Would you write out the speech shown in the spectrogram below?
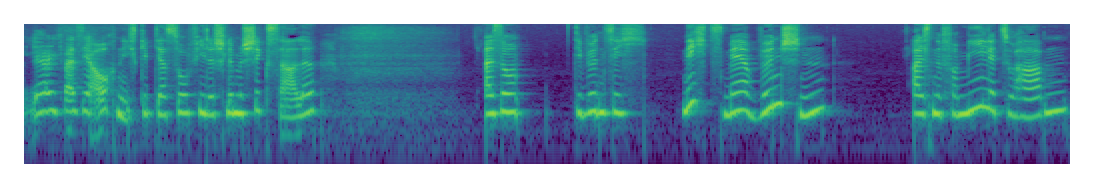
Ja, ich weiß ja auch nicht. Es gibt ja so viele schlimme Schicksale. Also, die würden sich nichts mehr wünschen, als eine Familie zu haben,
